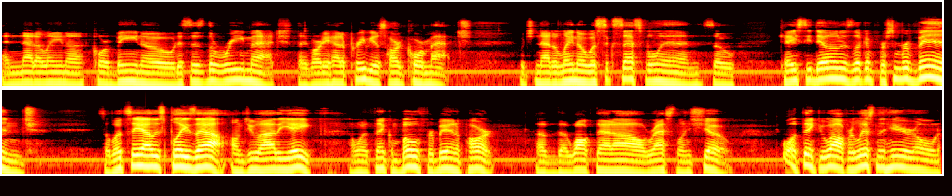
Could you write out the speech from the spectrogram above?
and Natalina Corvino. This is the rematch. They've already had a previous hardcore match, which Natalina was successful in. So Kaci Dillion is looking for some revenge. So let's see how this plays out on July the 8th. I want to thank them both for being a part of the Walk That Aisle Wrestling Show. I want to thank you all for listening here on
